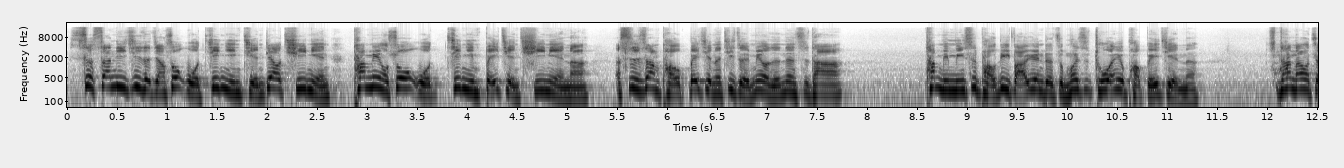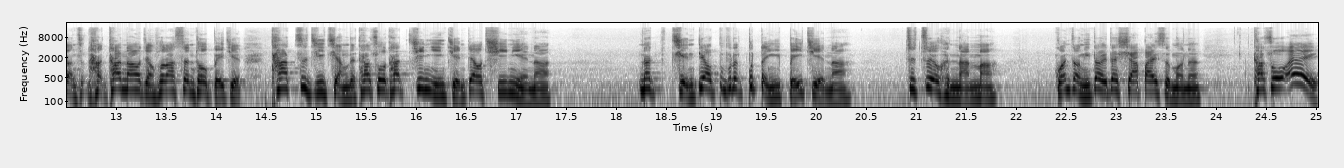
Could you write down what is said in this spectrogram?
这三地记者讲说我经营减掉七年，他没有说我经营北检七年呢。事实上跑北检的记者也没有人认识他，他明明是跑立法院的，怎么会是突然又跑北检呢？他哪有讲他他哪有讲说他渗透北检？他自己讲的，他说他经营减掉七年呢。那减掉不不不等于北减呢？这这有很难吗？馆长，你到底在瞎掰什么呢？他说：“哎，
